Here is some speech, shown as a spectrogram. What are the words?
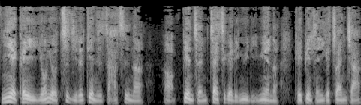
你也可以拥有自己的电子杂志呢，啊，变成在这个领域里面呢，可以变成一个专家。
